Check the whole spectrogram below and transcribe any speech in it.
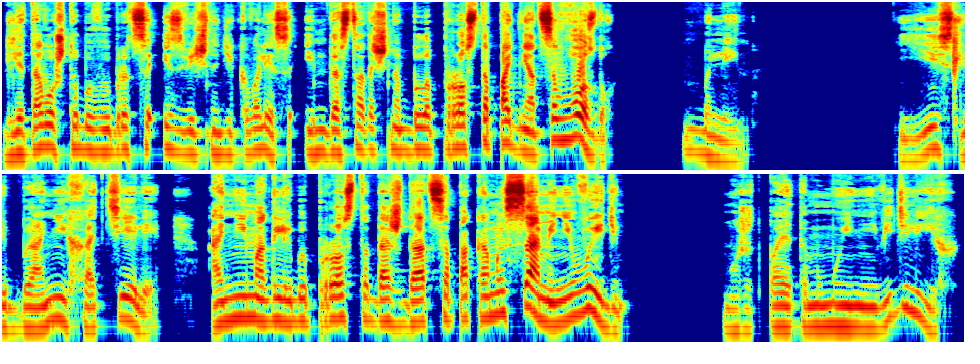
Для того, чтобы выбраться из вечно дикого леса, им достаточно было просто подняться в воздух. Блин. Если бы они хотели, они могли бы просто дождаться, пока мы сами не выйдем. Может, поэтому мы и не видели их?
